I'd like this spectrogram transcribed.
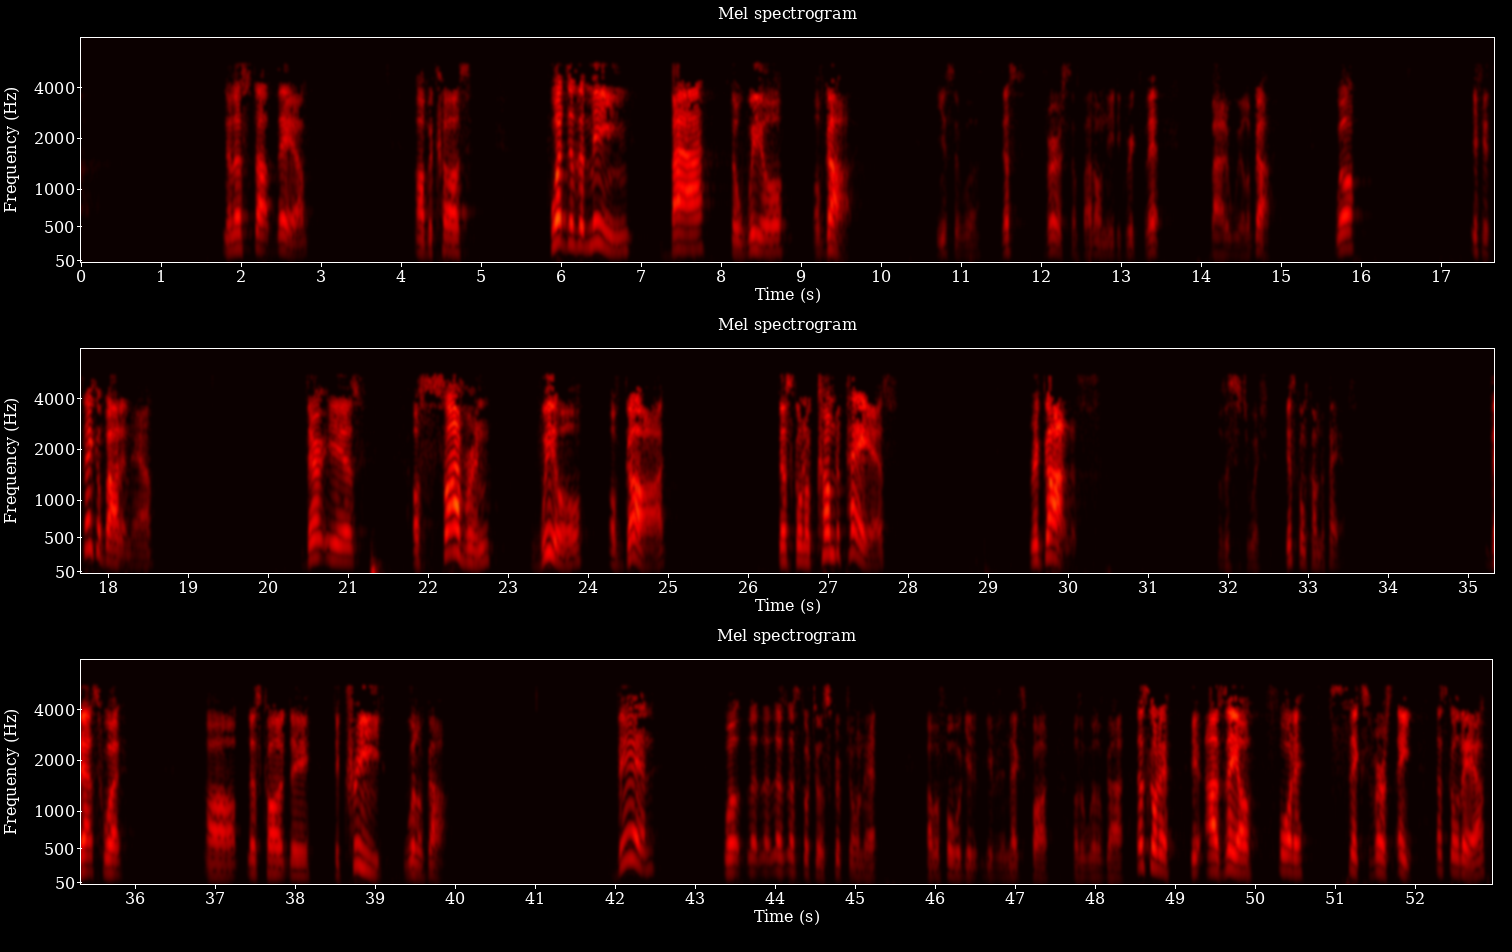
Now let's stop there uh, because what does it mean by the will of God? You say, well, that's very simple. I don't need the Greek for that. By the will of God. Well, if you think about it now, there is a sovereign will of God that's going to come to pass regardless of the situation. It's going to come to pass. That's what, uh, let's call it the decreed will of God. Then, well, let, us let, go to a scripture on that uh, before we give, give you the next part of the will of God. Let's go to Isaiah 46, verse 8. Let's go there.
